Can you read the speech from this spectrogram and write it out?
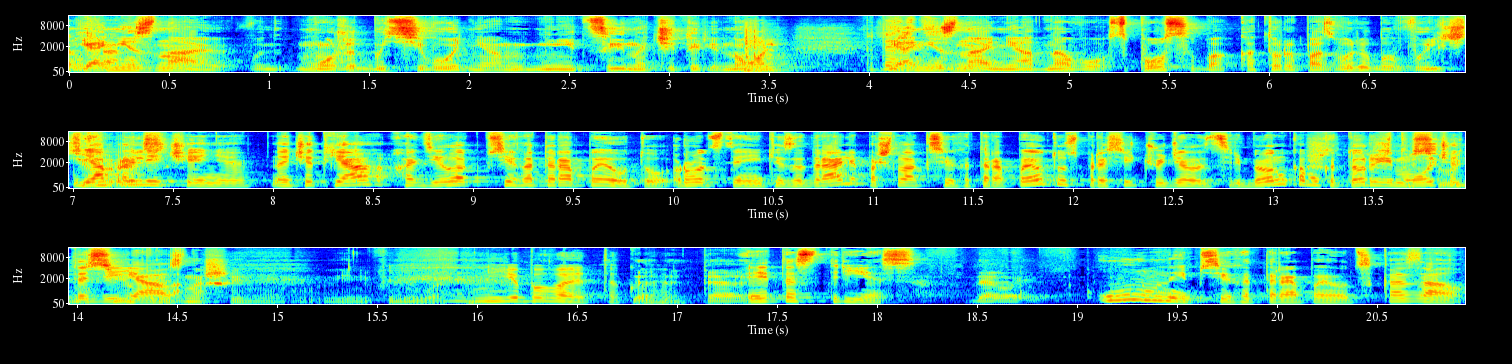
ребенка. Я не знаю, может быть, сегодня медицина 4.0. Я Подождите. не знаю ни одного способа, который позволил бы вылечить Я МРС. про лечение. Значит, я ходила к психотерапевту. Родственники задрали, пошла к психотерапевту спросить, что делать с ребенком, который Что мочит с её одеяло. произношением? Я не понимаю. У нее бывает такое. Да, да. Это стресс. Давай. Умный психотерапевт сказал,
